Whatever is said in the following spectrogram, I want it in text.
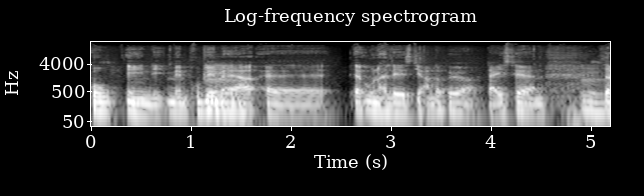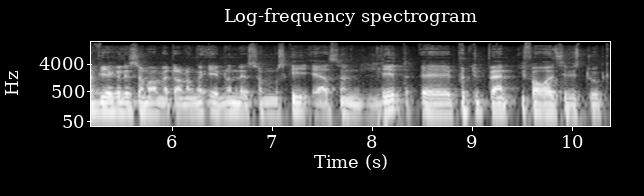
god egentlig, men problemet mm. er, øh, uden at have læst de andre bøger, der er i serien, mm. så virker det som om, at der er nogle af emnerne, som måske er sådan lidt øh, på dyb vand i forhold til, hvis du ikke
